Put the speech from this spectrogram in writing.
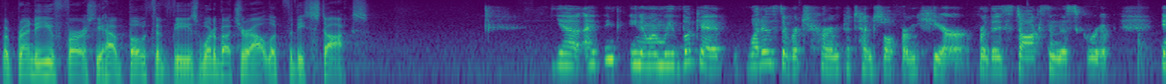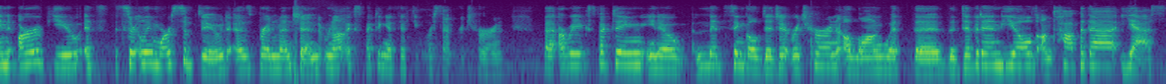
But Brenda, you first. You have both of these. What about your outlook for these stocks? Yeah, I think, you know, when we look at what is the return potential from here for the stocks in this group, in our view, it's, certainly more subdued, as Bryn mentioned. We're not expecting a 50% return, but are we expecting, you know, mid single digit return along with the, the dividend yield on top of that? Yes.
